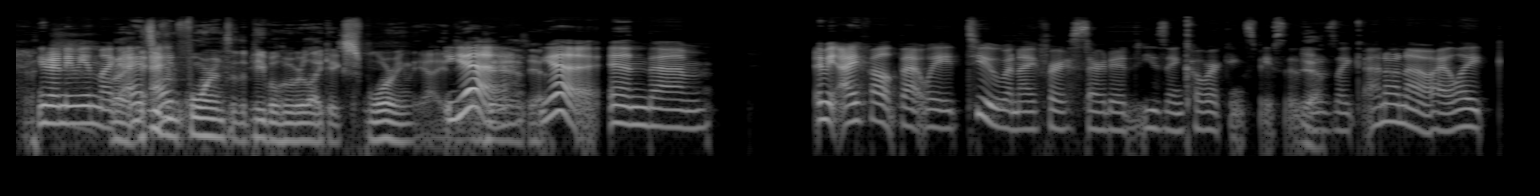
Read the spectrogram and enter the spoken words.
You know what i mean? Like right. I, it's even I, foreign to the people who are like exploring the idea. Yeah, yeah. yeah. And um i mean i felt that way too when i first started using co-working spaces. Yeah. i was like i don't know i like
